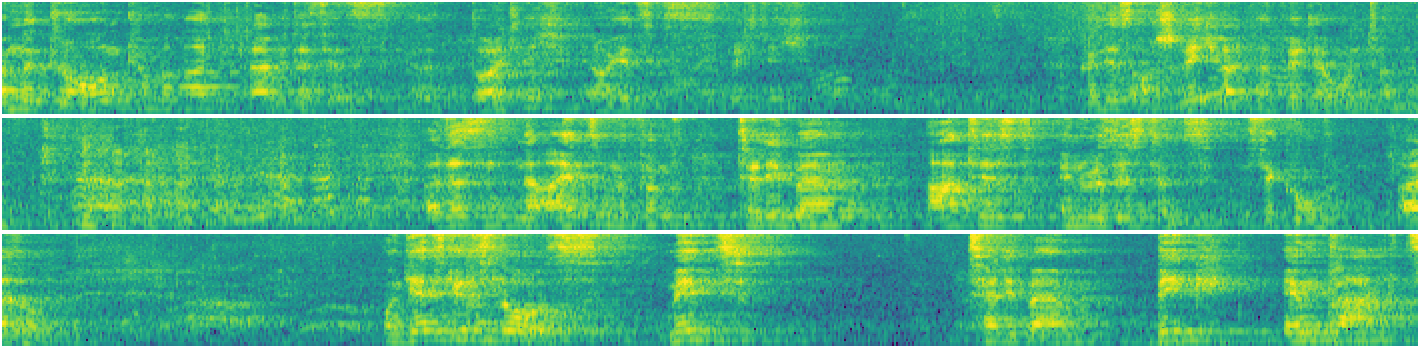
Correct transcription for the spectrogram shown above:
Wir haben eine Drone-Kamera, da wird das jetzt äh, deutlich. Genau, jetzt ist es richtig. Könnt ihr es auch schräg halten, dann fällt er runter. Ne? Also das ist eine 1 und eine 5. Taliban Artist in Resistance. Das ist der Kuchen. Also. Und jetzt geht es los mit Taliban Big Impact.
